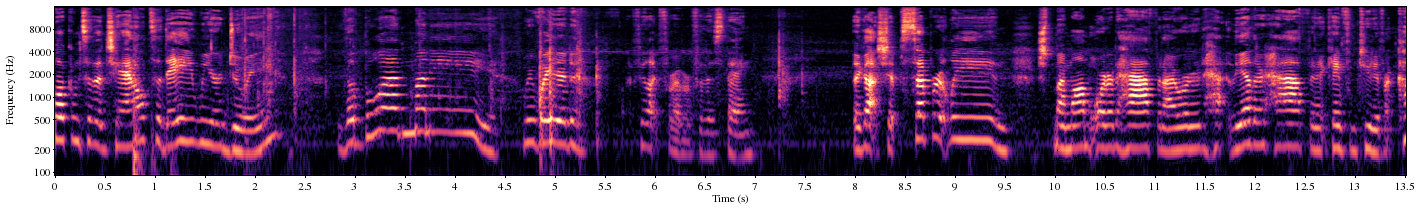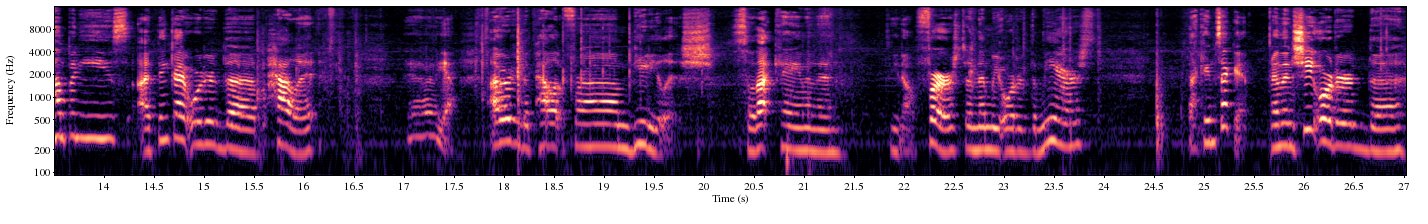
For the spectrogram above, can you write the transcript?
welcome to the channel. Today we are doing the blood money. We waited, I feel like forever for this thing. They got shipped separately and my mom ordered half and I ordered the other half and it came from two different companies. I think I ordered the palette. Yeah, yeah. I ordered the palette from Beautylish. So that came and then, you know, first and then we ordered the mirrors. That came second. And then she ordered the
